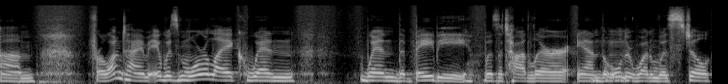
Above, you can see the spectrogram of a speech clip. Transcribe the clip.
um, for a long time. It was more like when when the baby was a toddler and mm-hmm. the older one was still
